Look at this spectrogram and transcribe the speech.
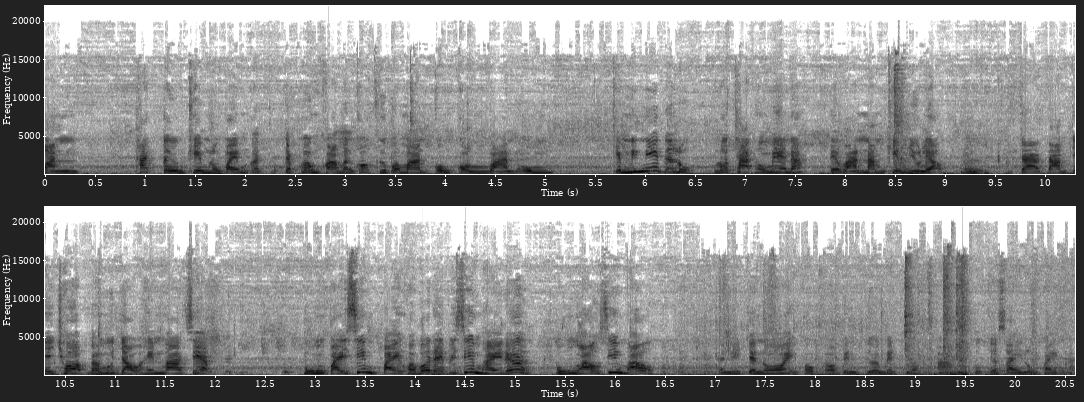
มัน ถ้าเติมเค็มลงไปมันก็จะเพิ่มความมันก็คือประมาณกลมกล่อมหวานอม เค็มนิดๆนะลูกรสชาติของแม่นะแต่หวานนำเค็มอยู่แล้วเออจ้าตามใจชอบแบบมื้อเจ้าเห็นว่าแซ่บปรุงไปซิมไปข่อยว่าได้ไปซิมให้เด้อปรุงเอาซิมเอา อันนี้จะน้อยเพราะเขาเป็นเกลือเม็ดเนาะอ่าแม่ตุ๊กจะใส่ลงไปค่ะ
